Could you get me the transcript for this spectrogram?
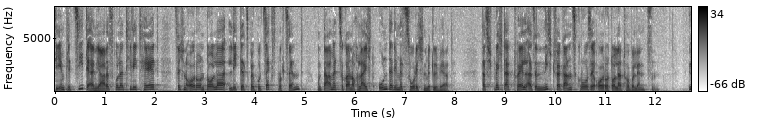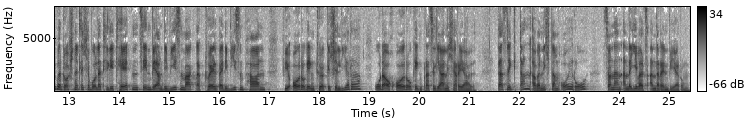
Die implizite Einjahresvolatilität zwischen Euro und Dollar liegt jetzt bei gut 6% und damit sogar noch leicht unter dem historischen Mittelwert. Das spricht aktuell also nicht für ganz große Euro-Dollar-Turbulenzen. Überdurchschnittliche Volatilitäten sehen wir am Devisenmarkt aktuell bei Devisenpaaren wie Euro gegen türkische Lira oder auch Euro gegen brasilianischer Real. Das liegt dann aber nicht am Euro, sondern an der jeweils anderen Währung.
